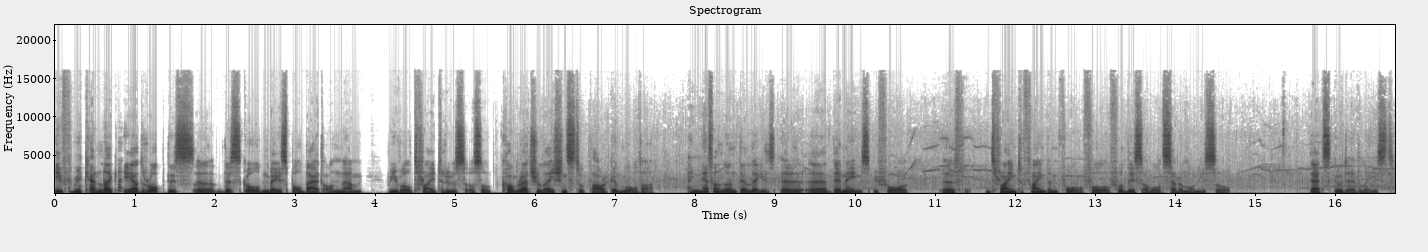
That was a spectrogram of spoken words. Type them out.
if we can like airdrop this uh, this golden baseball bat on them, we will try to do so. So congratulations to Park and M'Ola. I never learned their, lays, uh, uh, their names before uh, trying to find them for, for, for this award ceremony. So that's good at least.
